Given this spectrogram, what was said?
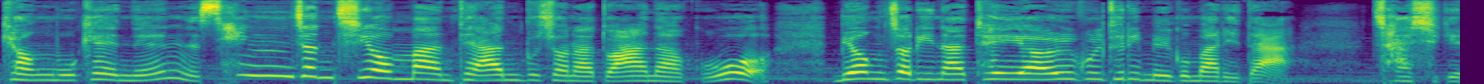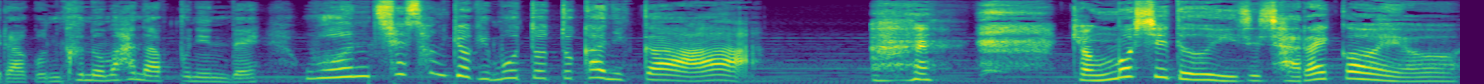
경모 걔는 생전 지 엄마한테 안부 전화도 안 하고 명절이나 돼야 얼굴 들이밀고 말이다. 자식이라곤 그놈 하나뿐인데 원체 성격이 무뚝뚝하니까. 경모 씨도 이제 잘할 거예요.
